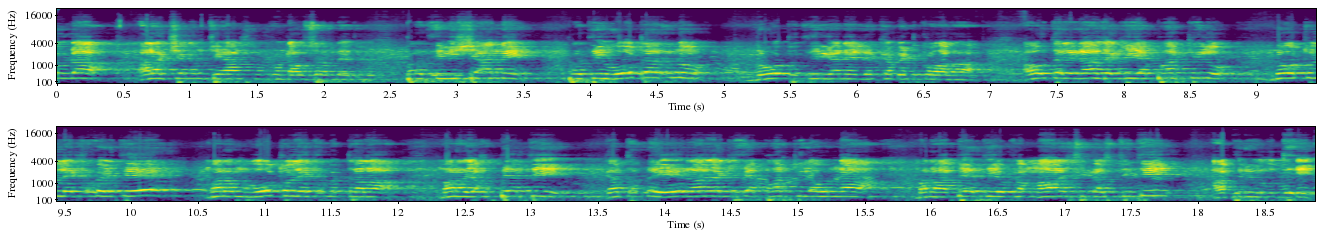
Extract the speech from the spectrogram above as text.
కూడా అలక్షణం చేయాల్సినటువంటి అవసరం లేదు. ప్రతి విషయాన్ని ప్రతి ఓటర్ను నోటు తిరిగానే లెక్క పెట్టుకోవాలా? అవతలి రాజకీయ పార్టీలు నోట్లు లెక్క పెడితే మనం ఓట్లు లెక్క మన అభ్యర్థి గతంలో ఏ రాజకీయ పార్టీలో ఉన్నా మన అభ్యర్థి యొక్క మానసిక స్థితి అభివృద్ధి.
